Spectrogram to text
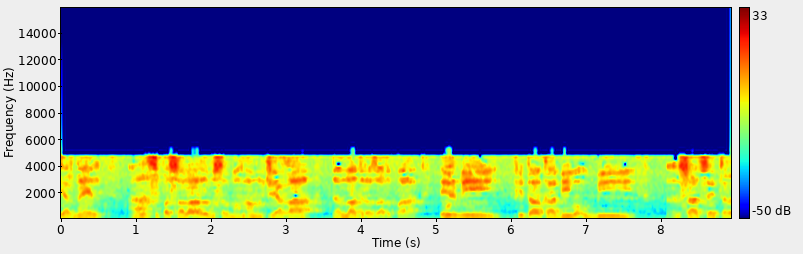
جرنیل هانس په سلار د مسلمانانو چې هغه د الله د رضا لپاره ارمی فدا کابی و امی سات سي تر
